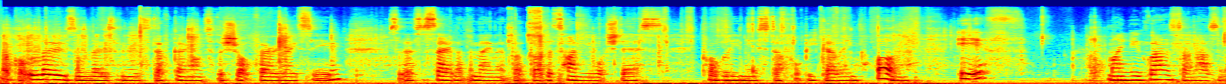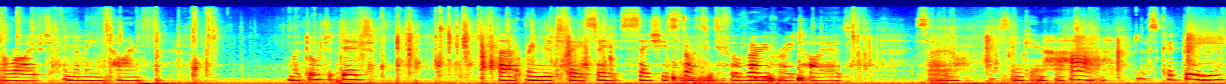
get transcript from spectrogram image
I've got loads and loads of new stuff going on to the shop very, very soon. So there's a sale at the moment, but by the time you watch this, probably new stuff will be going on. If my new grandson hasn't arrived in the meantime. My daughter did uh, ring me today say say she's starting to feel very very tired. So I was thinking haha this could be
